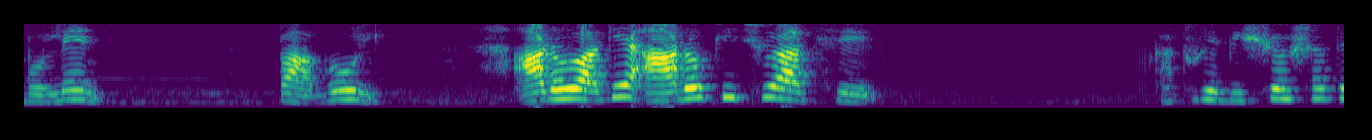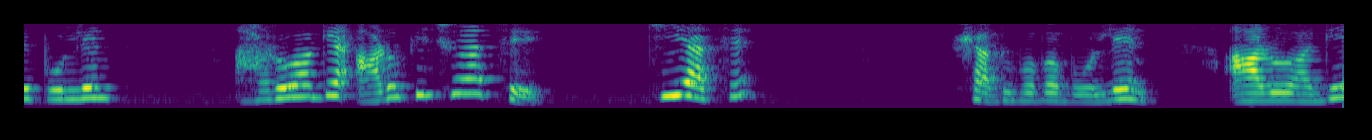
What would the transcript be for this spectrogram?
বললেন, পাগল, আরও আগে আরও কিছু আছে। কাঠুরে বিস্ময়ের সাথে বললেন, আরও আগে আরও কিছু আছে? কি আছে? সাধু বাবা বললেন, আরও আগে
